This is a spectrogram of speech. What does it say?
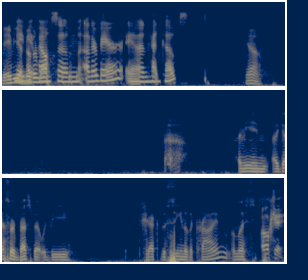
Maybe, Maybe another it found some other bear and had cubs. Yeah. I mean, I guess our best bet would be check the scene of the crime, unless Okay,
